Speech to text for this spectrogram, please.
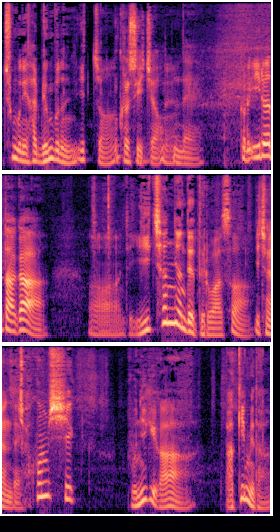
충분히 할 명분은 있죠. 그럴 수 있죠. 네. 네. 그리고 이러다가 어 이제 2000년대 들어와서 2000년대 조금씩 분위기가 바뀝니다.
